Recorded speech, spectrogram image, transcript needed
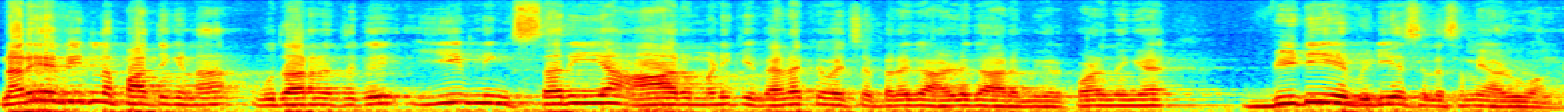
நிறைய வீட்டில் பார்த்தீங்கன்னா உதாரணத்துக்கு ஈவினிங் சரியாக ஆறு மணிக்கு விளக்கு வச்ச பிறகு அழுக ஆரம்பிக்கிற குழந்தைங்க விடிய விடிய சில சமயம் அழுவாங்க.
